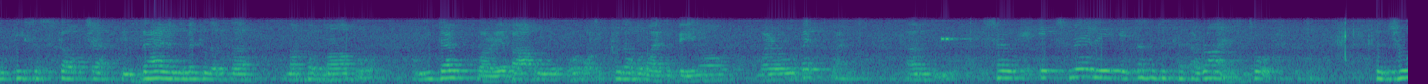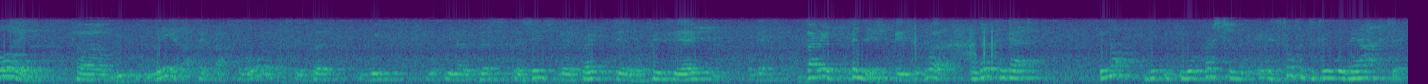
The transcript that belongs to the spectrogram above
the piece of sculpture is there in the middle of the lump of marble, and you don't worry about all, what it could otherwise have been or where all the bits went. Um, so it, it's really, it doesn't arise at all. The joy for me, and I think that's for all of us, is that we, you know, there seems to be a great deal of appreciation for this very finished piece of work. And don't forget, not, your question is sort of to do with the acting,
